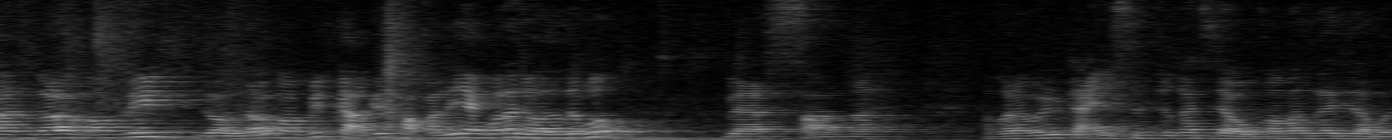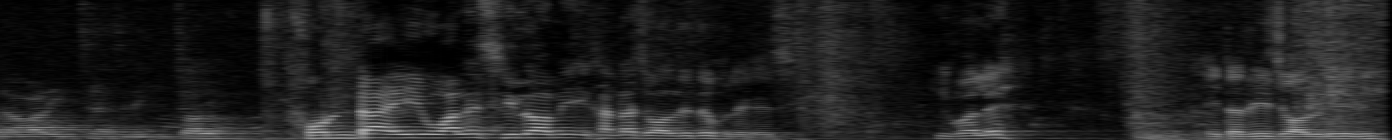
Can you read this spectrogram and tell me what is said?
স্নান করা কমপ্লিট জল দেওয়া কমপ্লিট কালকে সকালেই একবার জল দেবো। ব্যাস স্নান আমি টাইলসের কাছে যাব, কামাল গাছে যাব, যাওয়ার ইচ্ছা আছে দেখি, চলো। ফোনটা এই ওয়ালে ছিল, আমি এখানটা জল দিতে ভুলে গেছি। কি বলে? এটা দিয়ে জল দিয়ে দিই।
